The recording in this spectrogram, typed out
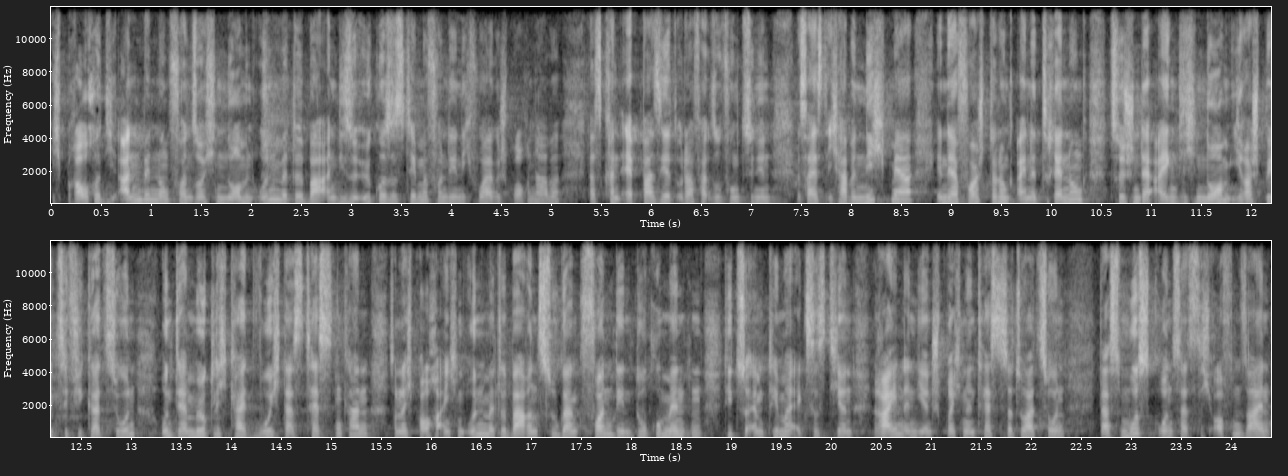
Ich brauche die Anbindung von solchen Normen unmittelbar an diese Ökosysteme, von denen ich vorher gesprochen habe. Das kann App-basiert oder so funktionieren. Das heißt, ich habe nicht mehr in der Vorstellung eine Trennung zwischen der eigentlichen Norm ihrer Spezifikation und der Möglichkeit, wo ich das das testen kann, sondern ich brauche eigentlich einen unmittelbaren Zugang von den Dokumenten, die zu einem Thema existieren, rein in die entsprechenden Testsituationen. Das muss grundsätzlich offen sein,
